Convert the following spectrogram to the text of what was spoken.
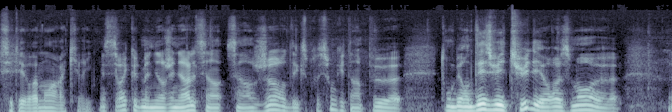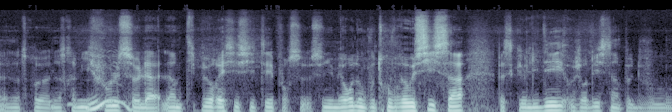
C'était vraiment Harakiri. Mais c'est vrai que de manière générale, c'est un, genre d'expression qui est un peu euh, tombé en désuétude, et heureusement, euh, notre, notre ami Mmh. Fools l'a un petit peu ressuscité pour ce, ce numéro. Donc vous trouverez aussi ça, parce que l'idée aujourd'hui, c'est un peu de vous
